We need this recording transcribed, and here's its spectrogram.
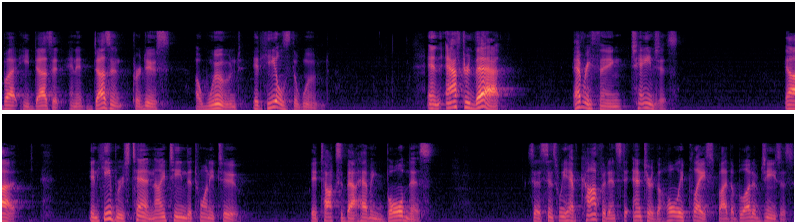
But He does it, and it doesn't produce a wound, it heals the wound. And after that, everything changes. Uh, in Hebrews 10 19 to 22, it talks about having boldness. Says, Since we have confidence to enter the holy place by the blood of Jesus,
